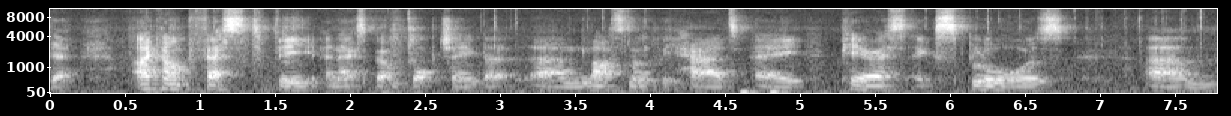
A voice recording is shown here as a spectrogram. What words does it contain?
yeah, I can't profess to be an expert on blockchain, but um, last month we had a PRS Explores um,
